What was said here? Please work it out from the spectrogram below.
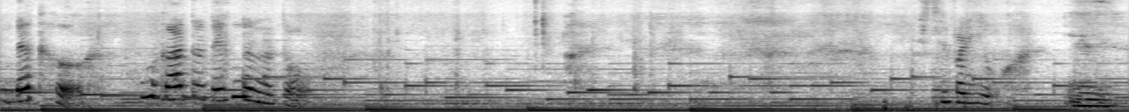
你的头，我刚都在看了都。喜欢有。嗯。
